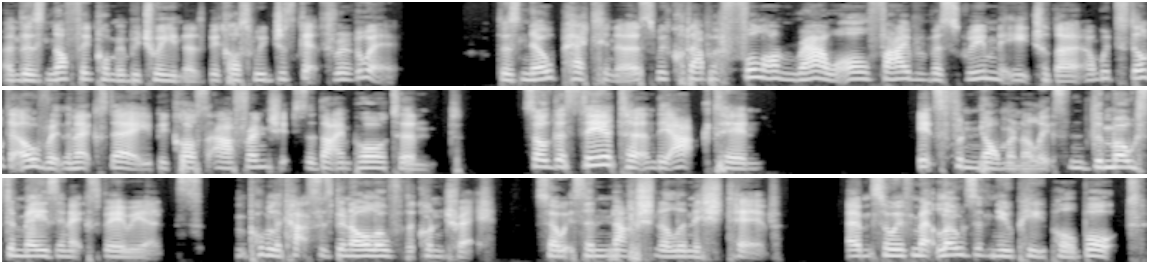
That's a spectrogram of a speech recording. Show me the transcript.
And there's nothing coming between us because we just get through it. There's no pettiness. We could have a full on row, all five of us screaming at each other, and we'd still get over it the next day because our friendships are that important. So the theatre and the acting, it's phenomenal. It's the most amazing experience. Public Acts has been all over the country. So it's a national initiative. Um, so we've met loads of new people, but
